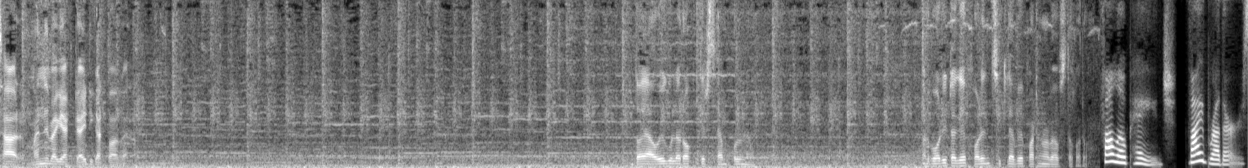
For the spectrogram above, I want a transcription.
স্যার মানি ব্যাগে একটা আইডি কার্ড পাওয়া গেল। দয়া, ওইগুলো রক্তের স্যাম্পল নাও আর বডিটাকে ফরেনসিক ল্যাবে পাঠানোর ব্যবস্থা করো ফলো পেজ বাই Brothers.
